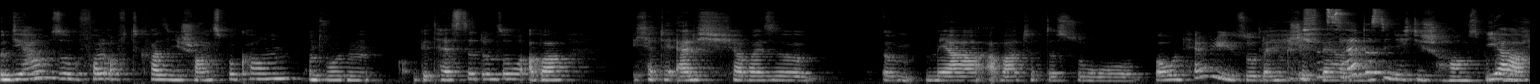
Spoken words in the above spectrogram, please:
Und die haben so voll oft quasi die Chance bekommen und wurden getestet und so, aber ich hätte ehrlicherweise ähm, mehr erwartet, dass so Bo und Harry so dahin geschickt werden. Ich finde es halt, dass die nicht die Chance bekommen. Ja.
